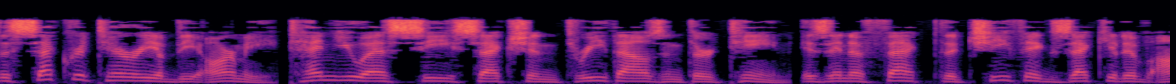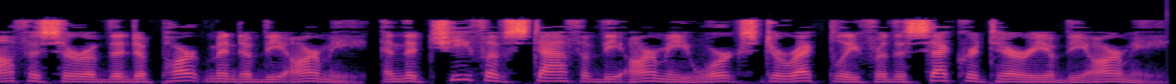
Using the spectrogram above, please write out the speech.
The Secretary of the Army 10 USC Section 3013 is in effect the Chief Executive Officer of the Department of the Army, and the Chief of Staff of the Army works directly for the Secretary of the Army.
